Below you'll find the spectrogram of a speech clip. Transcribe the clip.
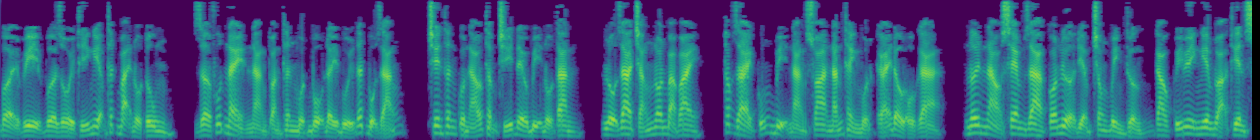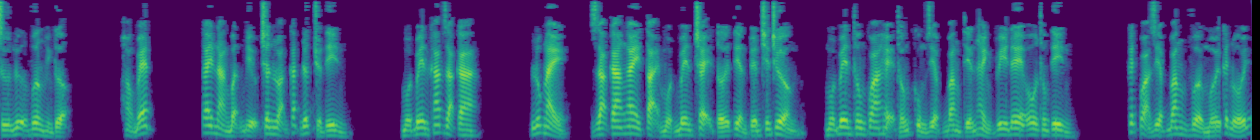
bởi vì vừa rồi thí nghiệm thất bại nổ tung, giờ phút này nàng toàn thân một bộ đầy bụi đất bộ dáng, trên thân quần áo thậm chí đều bị nổ tan, lộ ra trắng non bà bay tóc dài cũng bị nàng xoa nắn thành một cái đầu ổ gà, nơi nào xem ra có nửa điểm trong bình thường cao quý uy nghiêm đoạn thiên sứ nữ vương hình tượng. Hoàng bét, tay nàng bận bịu chân loạn cắt đứt truyền tin. Một bên khác dạ ca. Lúc này dạ ca ngay tại một bên chạy tới tiền tuyến chiến trường, một bên thông qua hệ thống cùng diệp băng tiến hành video thông tin. Kết quả diệp băng vừa mới kết nối,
